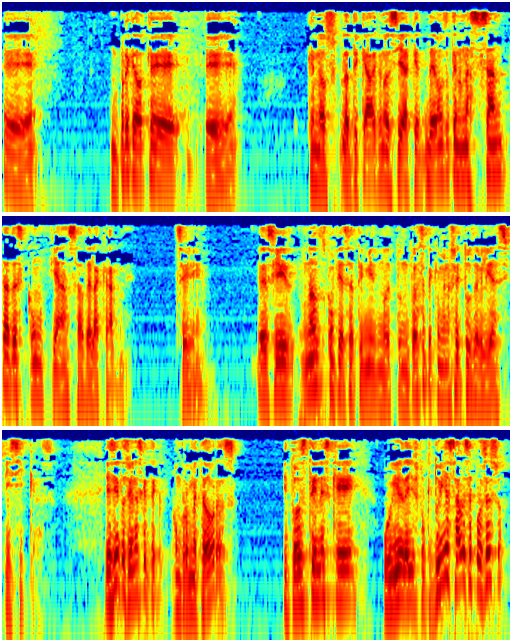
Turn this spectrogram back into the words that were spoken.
eh, un predicador que, eh, que nos platicaba, que nos decía que debemos de tener una santa desconfianza de la carne. Sí. Es decir, una desconfianza de ti mismo, de tu naturaleza pecaminosa y tus debilidades físicas. Y hay situaciones que te comprometedoras. Y entonces tienes que huir de ellos porque tú ya sabes el proceso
